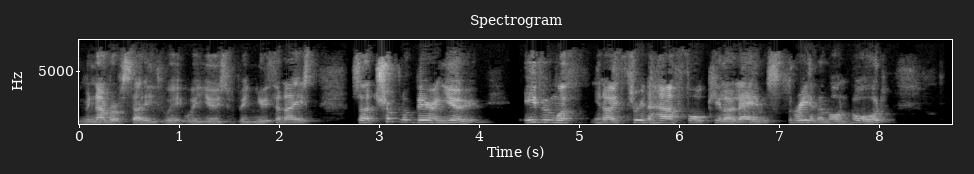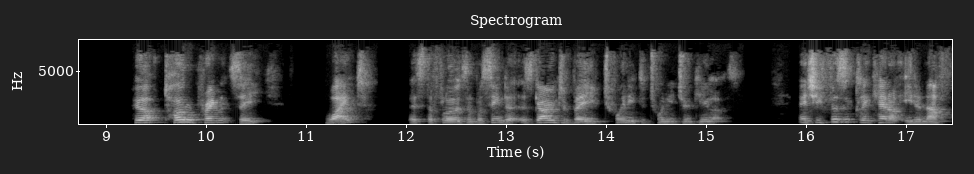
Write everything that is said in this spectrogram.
A number of studies were, were used have been euthanized. So a triplet bearing ewe, even with you know three and a half, four kilo lambs, three of them on board, her total pregnancy weight, that's the fluids and placenta, is going to be 20 to 22 kilos. And she physically cannot eat enough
